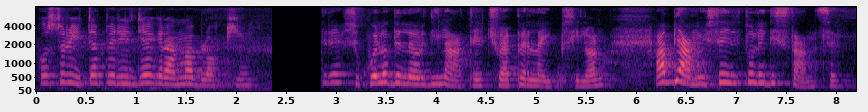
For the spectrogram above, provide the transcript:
costruita per il diagramma a blocchi. Su quello delle ordinate, cioè per la Y, abbiamo inserito le distanze.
